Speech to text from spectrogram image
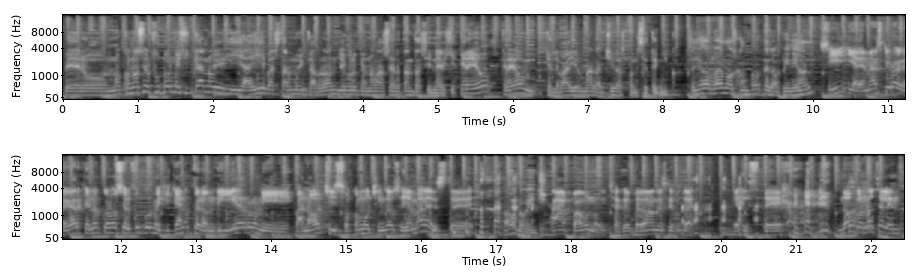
pero no conoce el fútbol mexicano y, y ahí va a estar muy cabrón. Yo creo que no va a ser tanta sinergia. Creo, creo que le va a ir mal a Chivas con este técnico. Señor Ramos, comparte la opinión. Sí, y además quiero agregar que no conoce el fútbol mexicano, pero ni Hierro ni Panochis o como chingado se llama, este... Paunovic. Ah, Paunovic, perdón, es que puta. este, no conoce el entorno.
